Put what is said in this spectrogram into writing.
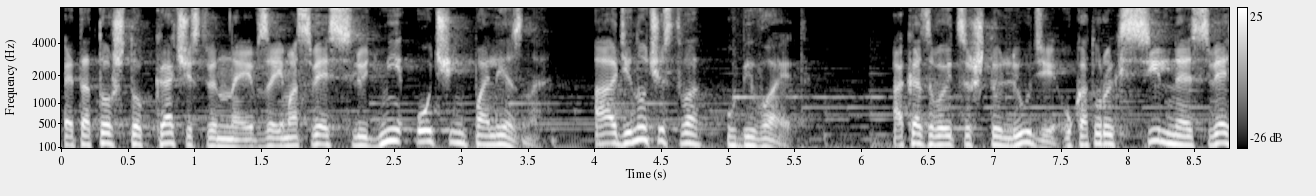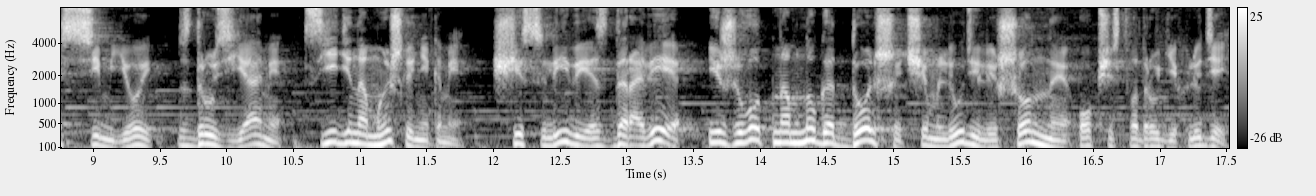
это то, что качественная взаимосвязь с людьми очень полезна, а одиночество убивает. Оказывается, что люди, у которых сильная связь с семьей, с друзьями, с единомышленниками, счастливее, здоровее и живут намного дольше, чем люди, лишенные общества других людей.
